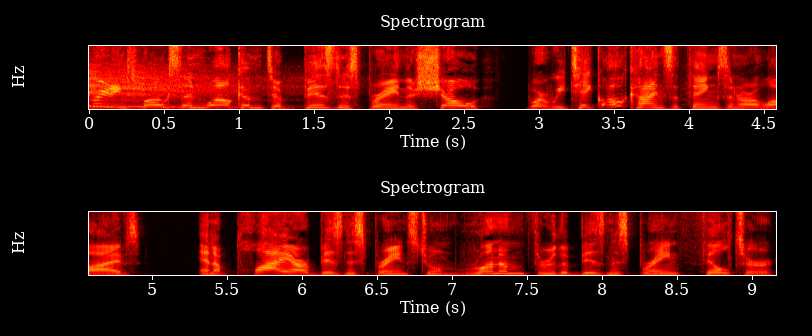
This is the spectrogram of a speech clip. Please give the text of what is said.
Greetings, folks, and welcome to Business Brain, the show where we take all kinds of things in our lives and apply our business brains to them, run them through the business brain filter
